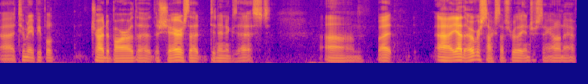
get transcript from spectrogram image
Uh, too many people tried to borrow the the shares that didn't exist. Um, but uh, yeah, the Overstock stuff's really interesting. I don't know if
